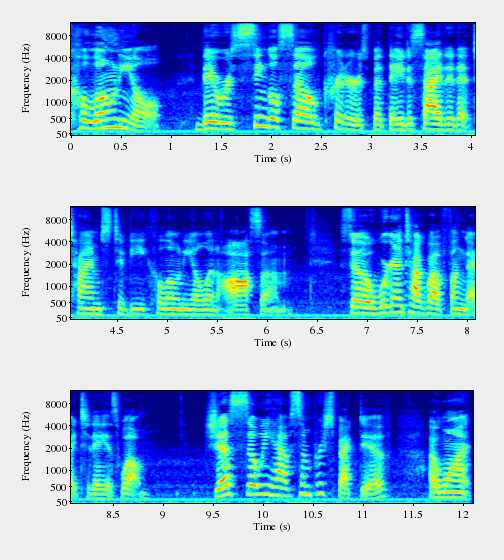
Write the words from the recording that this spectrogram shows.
colonial. They were single-celled critters, but they decided at times to be colonial and awesome. So we're going to talk about fungi today as well. Just so we have some perspective, I want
